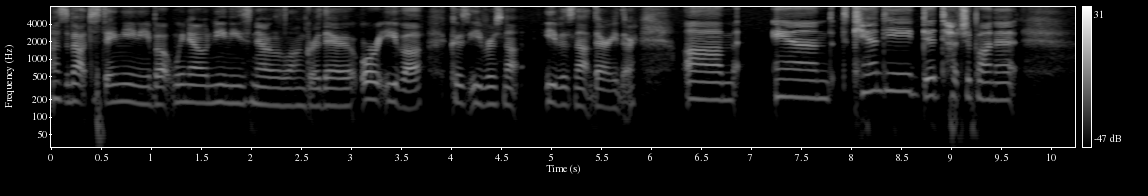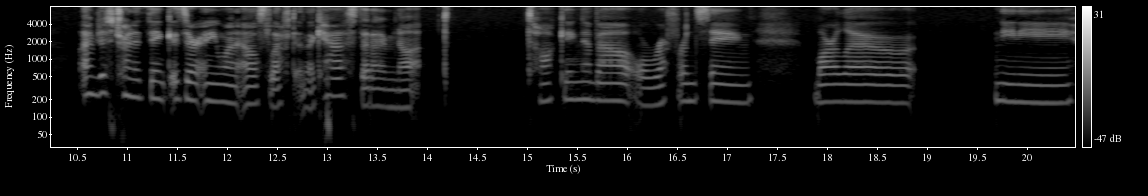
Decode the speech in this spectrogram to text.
I was about to say NeNe, but we know NeNe's no longer there, or Eva, because Eva's not Eva's not there either. Um, and Kandi did touch upon it. I'm just trying to think: is there anyone else left in the cast that I'm not talking about or referencing? Marlo, NeNe.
